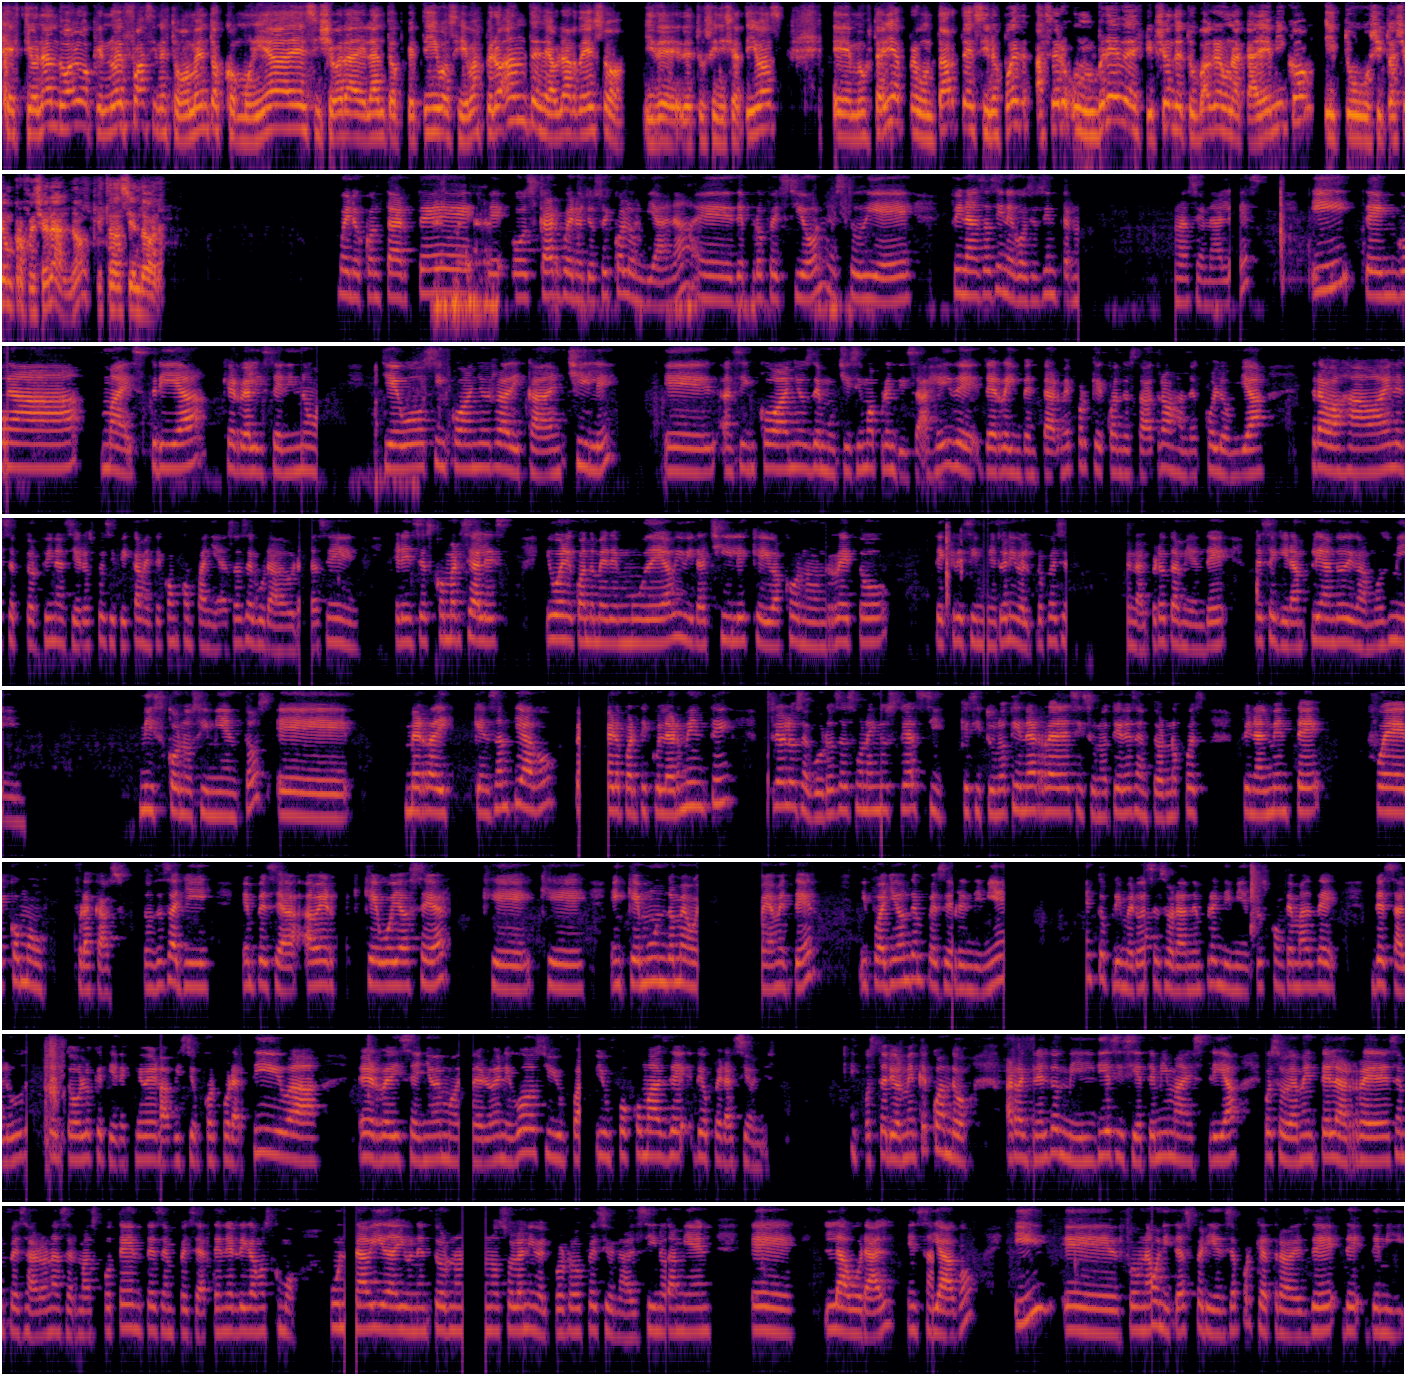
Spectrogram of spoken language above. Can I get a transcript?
gestionando algo que no es fácil en estos momentos, comunidades y llevar adelante objetivos y demás. Pero antes de hablar de eso y de, tus iniciativas, eh, me gustaría preguntarte si nos puedes hacer una breve descripción de tu background académico y tu situación profesional, ¿no? ¿Qué estás haciendo ahora? Bueno, contarte, Oscar, bueno, yo soy colombiana eh, de profesión, estudié finanzas y negocios internacionales y tengo una maestría que realicé en innovación. Llevo cinco años radicada en Chile, eh, cinco años de muchísimo aprendizaje y de, de, reinventarme porque cuando estaba trabajando en Colombia trabajaba en el sector financiero específicamente con compañías aseguradoras en gerencias comerciales y bueno, cuando me mudé a vivir a Chile que iba con un reto de crecimiento a nivel profesional pero también de, de seguir ampliando digamos mi, mis conocimientos. Eh, me radiqué en Santiago, pero particularmente la industria de los seguros es una industria que si tú no tienes redes y si no tienes entorno, pues finalmente fue como un fracaso. Entonces allí empecé a, ver qué voy a hacer, qué, qué, en qué mundo me voy a meter. Y fue allí donde empecé emprendimiento, primero asesorando emprendimientos con temas de, salud, de todo lo que tiene que ver la visión corporativa, el rediseño de modelo de negocio y un, poco más de, operaciones. Y posteriormente, cuando arranqué en el 2017 mi maestría, pues obviamente las redes empezaron a ser más potentes, empecé a tener, digamos, como una vida y un entorno no solo a nivel profesional, sino también eh, laboral en Santiago. Y eh, fue una bonita experiencia porque a través de, de,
